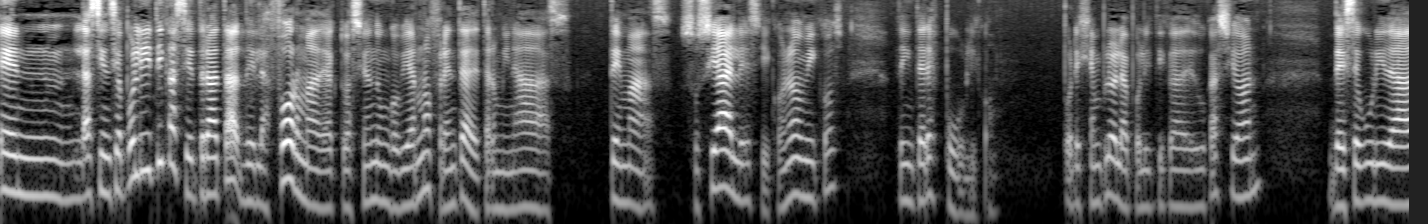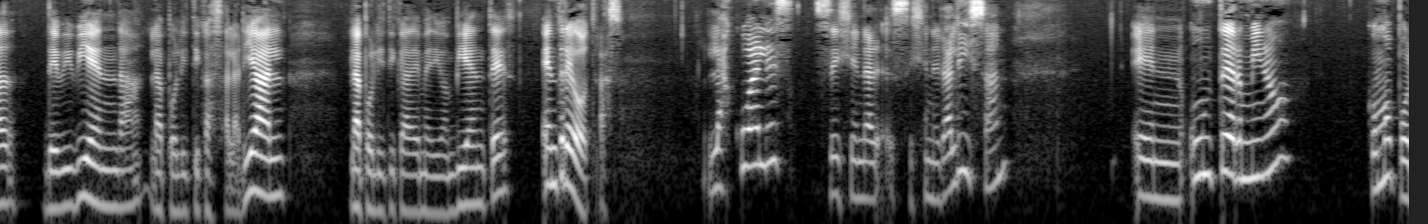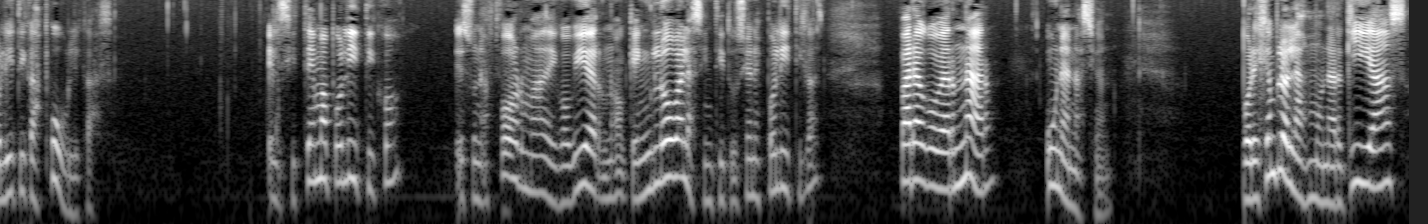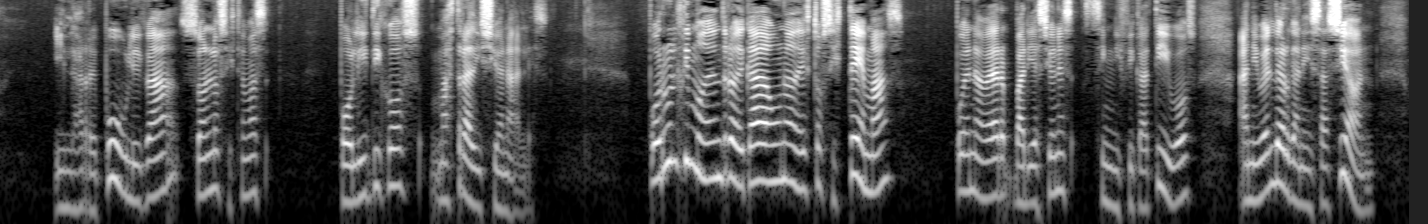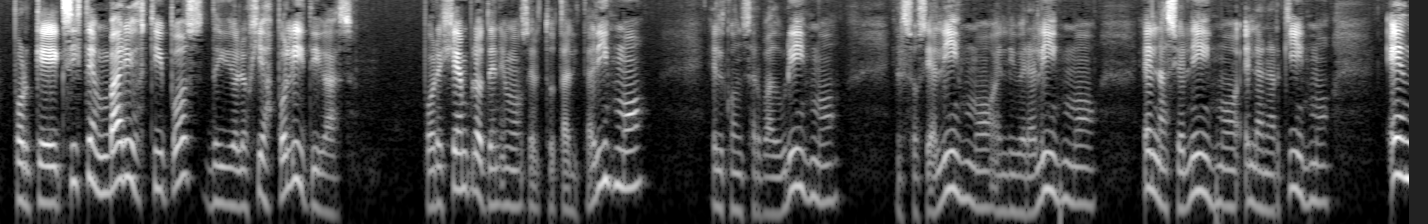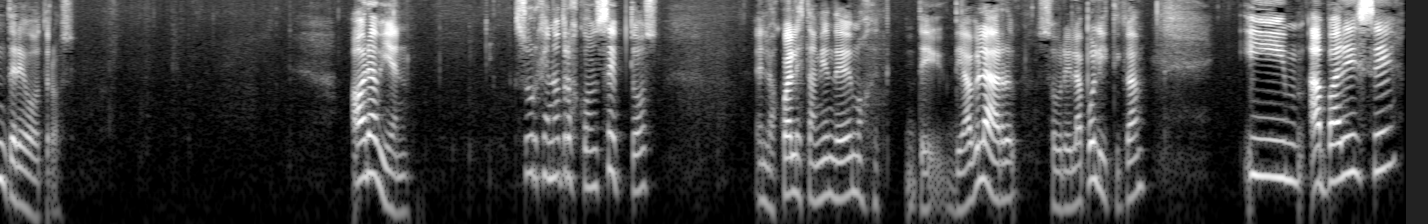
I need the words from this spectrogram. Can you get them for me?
En la ciencia política se trata de la forma de actuación de un gobierno frente a determinados temas sociales y económicos de interés público. Por ejemplo, la política de educación, de seguridad, de vivienda, la política salarial, la política de medio ambiente, entre otras, las cuales se, generalizan en un término como políticas públicas. El sistema político es una forma de gobierno que engloba las instituciones políticas para gobernar una nación. Por ejemplo, las monarquías y la república son los sistemas políticos más tradicionales. Por último, dentro de cada uno de estos sistemas pueden haber variaciones significativos a nivel de organización, porque existen varios tipos de ideologías políticas. Por ejemplo, tenemos el totalitarismo, el conservadurismo, el socialismo, el liberalismo, el nacionalismo, el anarquismo, entre otros. Ahora bien, surgen otros conceptos en los cuales también debemos de, hablar sobre la política, y aparece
